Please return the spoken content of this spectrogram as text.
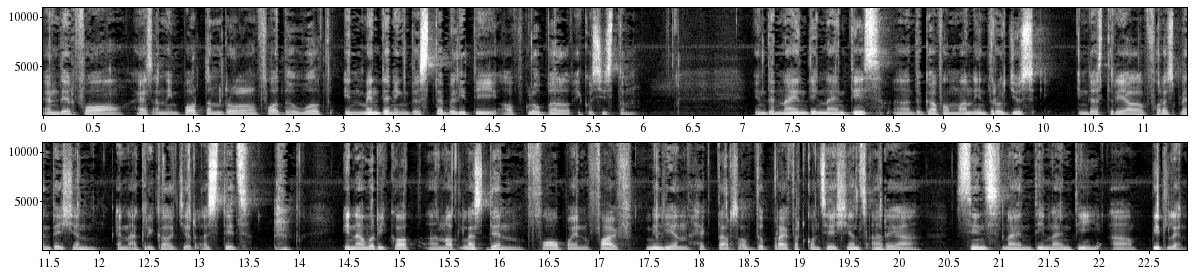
and therefore has an important role for the world in maintaining the stability of global ecosystem. In the 1990s, uh, the government introduced industrial forest plantation and agriculture estates. in our record, uh, not less than 4.5 million hectares of the private concessions area since 1990 are peatland.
